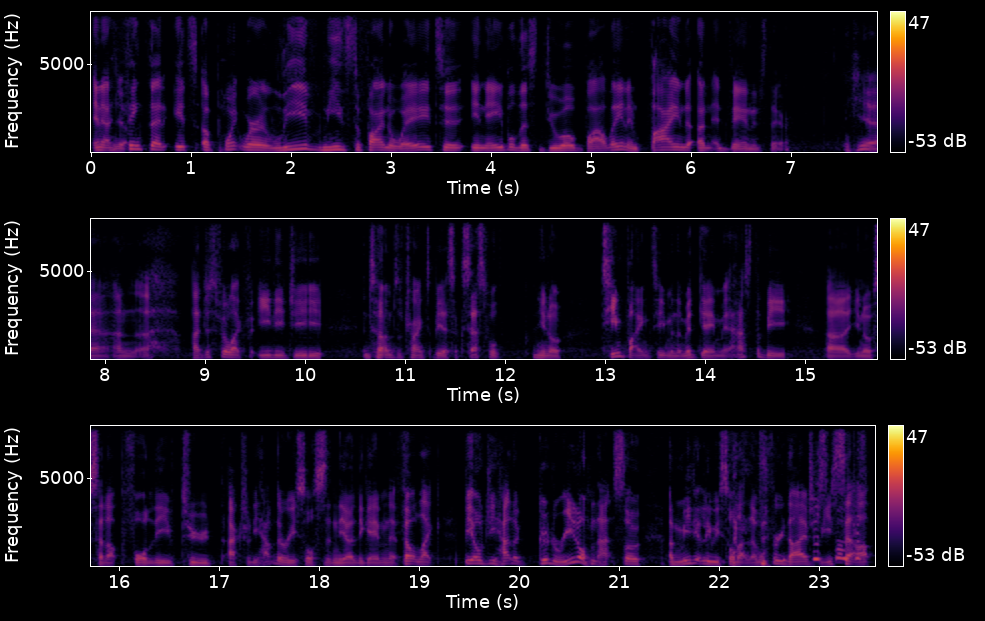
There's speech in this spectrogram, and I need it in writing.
and I Yep. think that it's a point where Leave needs to find a way to enable this duo bot lane and find an advantage there. Yeah, and uh, I just feel like for EDG, in terms of trying to be a successful, you know, team fighting team in the mid game, it has to be, uh, you know, set up for Leave to actually have the resources in the early game, and it felt like BLG had a good read on that. So immediately we saw that level three dive be set up,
